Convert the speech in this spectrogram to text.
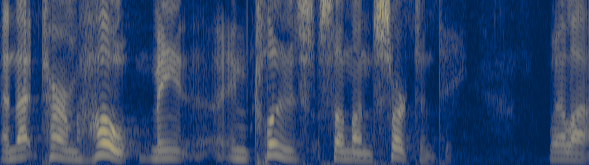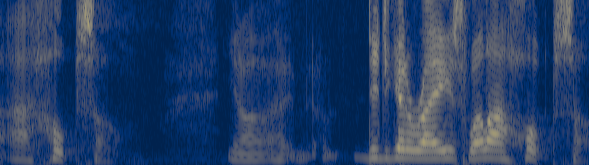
And that term hope mean, includes some uncertainty. Well, I, I hope so. You know, did you get a raise? Well, I hope so.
